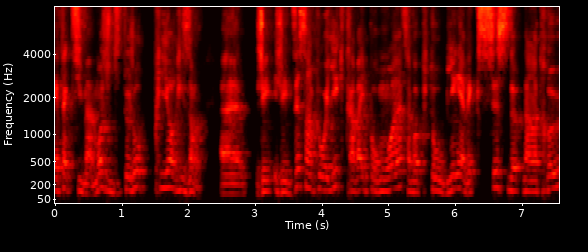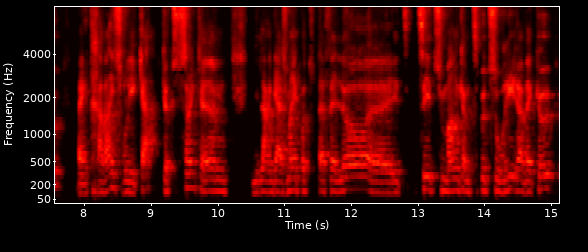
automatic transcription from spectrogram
effectivement, moi, je dis toujours priorisons. Euh, j'ai 10 employés qui travaillent pour moi, ça va plutôt bien avec six d'entre eux. Ben, travaille sur les quatre que tu sens que euh, l'engagement est pas tout à fait là, euh, tu manques un petit peu de sourire avec eux,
